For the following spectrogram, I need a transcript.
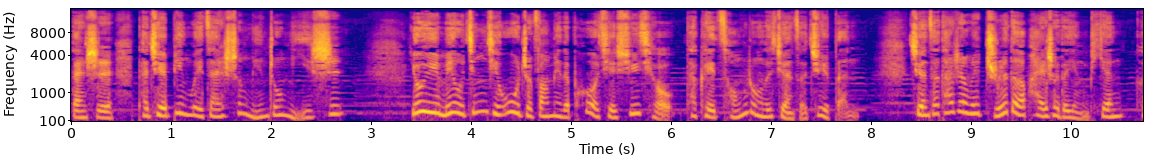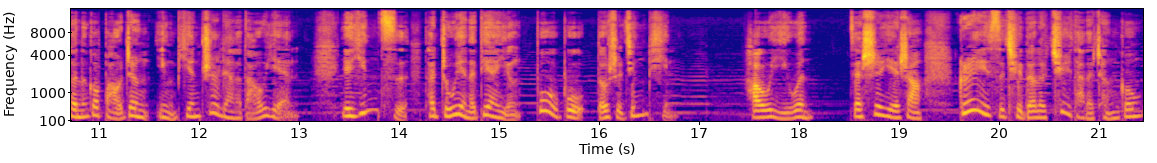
但是她却并未在盛名中迷失。由于没有经济物质方面的迫切需求，她可以从容的选择剧本。选择他认为值得拍摄的影片和能够保证影片质量的导演，也因此他主演的电影部部都是精品。毫无疑问，在事业上，Grace 取得了巨大的成功；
